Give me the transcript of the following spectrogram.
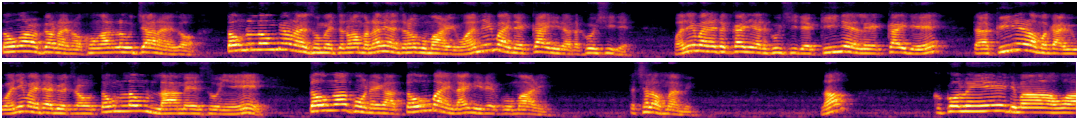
သုံးကတော့ပြောင်းနိုင်တော့ခွန်ကားတစ်လုံးကြားနိုင်ဆိုတော့သုံးတစ်လုံးပြောင်းနိုင်ဆိုမဲ့ကျွန်တော်ကမနှက်ပြန်ကျွန်တော်ကူမတွေဝမ်းချင်းပိုင်နဲ့ကြိုက်နေတာတစ်ခုရှိတယ်ဝမ်းချင်းပိုင်နဲ့ကြိုက်နေတာတစ်ခုရှိတယ်ကီးနဲ့လည်းကြိုက်တယ်ဒါကီးနဲ့တော့မကြိုက်ဘူးဝမ်းချင်းပိုင်တက်ပြီးတော့ကျွန်တော်သုံးလုံးလာမယ်ဆိုရင်သုံးကားခွန်တွေကသုံးပိုင်လိုက်နေတဲ့ကူမတွေ တစ်ချက်လောက်မှတ်ပြီနော်ကိုကိုလွင်ရေဒီမှာဟိုဟာ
